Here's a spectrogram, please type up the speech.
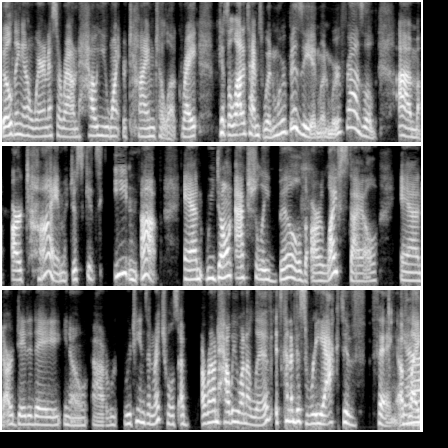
building an awareness around how you want your time to look, right? Because a lot of times when we're busy and when we're frazzled, um, our time just gets eaten up and we don't actually build our lifestyle and our day-to-day you know uh, routines and rituals ab- around how we want to live it's kind of this reactive thing of like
